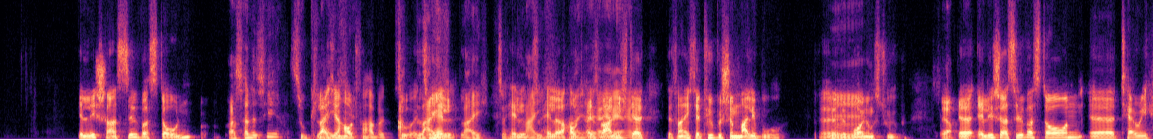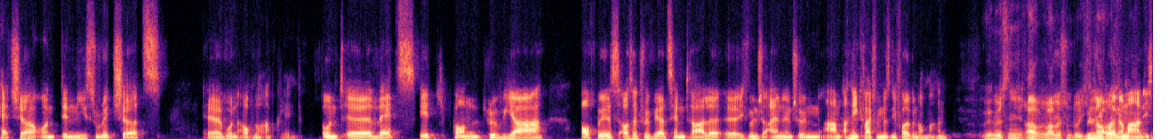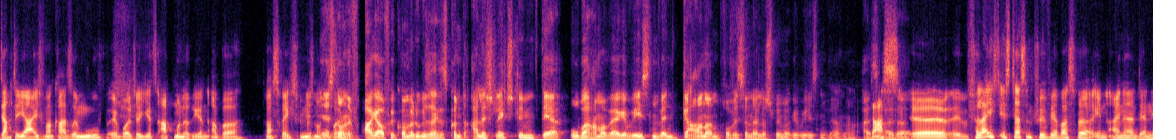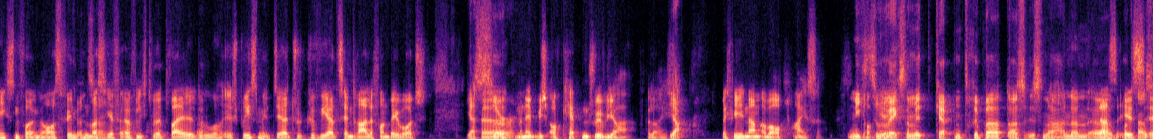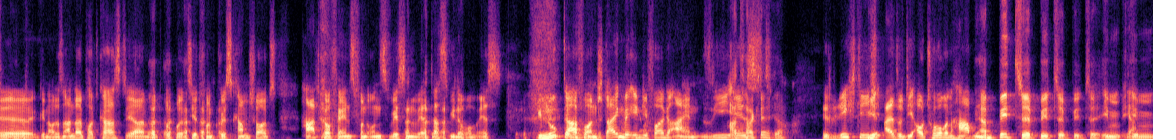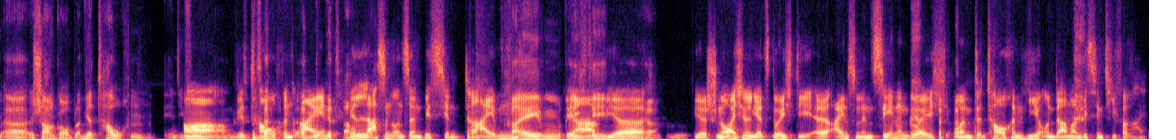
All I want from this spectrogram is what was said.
Alicia Silverstone. Was hatte sie? Zugleiche gleiche Hautfarbe. Zu, Ach, zu hell. Bleich. Zu hell. Bleich. Zu helle Haut. Ah, ja, also war ja, nicht ja. Der, das war nicht der typische Malibu-Bräunungstyp. Äh, mhm. Ja. Äh, Alicia Silverstone, äh, Terry Hatcher und Denise Richards äh, wurden auch noch abgelehnt. Und äh, that's it von Trivia Office aus der Trivia-Zentrale. Äh, ich wünsche allen einen schönen Abend. Ach nee, Quatsch, wir müssen die Folge noch machen. Wir müssen, ah, waren wir schon durch? Wir müssen genau, die Folge machen. Ich dachte, ja, ich war gerade so im Move, wollte jetzt abmoderieren, aber Du hast recht, wir müssen noch Mir ist noch eine Frage aufgekommen, weil du gesagt hast, es konnte alles schlecht stimmen. Der Oberhammer wäre gewesen, wenn Garner ein professioneller Schwimmer gewesen wäre. Ne? das, äh, vielleicht ist das ein Trivia, was wir in einer der nächsten Folgen rausfinden, was hier veröffentlicht wird, weil ja. du sprichst mit der Trivia-Zentrale von Baywatch. Yes, äh, Sir. man nennt mich auch Captain Trivia vielleicht. Ja. Vielleicht finde ich den Namen aber auch scheiße. Nicht glaub, zu verwechseln mit Captain Tripper, das ist eine anderen äh, Das Podcast, ist, äh, genau, das ist ein anderer Podcast, der wird produziert von Chris Cumshot. Hardcore-Fans von uns wissen, wer das wiederum ist. Genug genau. davon, steigen wir in die Folge ein. Sie Attacke, ist ja. Richtig, wir, also die Autoren haben. Ja, bitte, bitte, bitte, im, ja. im äh, Jargon, wir tauchen in die Folge. Ah, wir tauchen ein, wir, tauchen. wir, lassen uns ein bisschen treiben. Treiben, richtig. Ja, wir, oh, ja. wir schnorcheln jetzt durch die äh, einzelnen Szenen durch und tauchen hier und da mal ein bisschen tiefer rein.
